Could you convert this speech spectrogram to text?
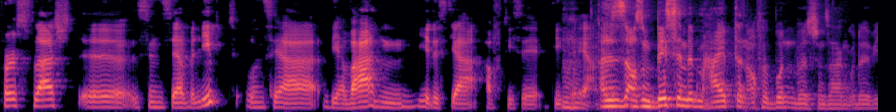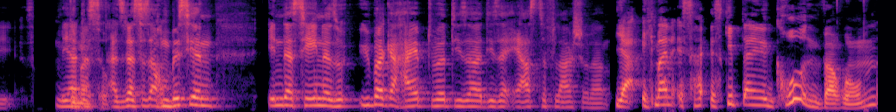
First Flash äh, sind sehr beliebt und sehr, wir warten jedes Jahr auf diese, diese mhm. Ernte. Also es ist auch so ein bisschen mit dem Hype dann auch verbunden, würdest du schon sagen, oder wie? Ja, das, so. also dass es auch ein bisschen in der Szene so übergehypt wird, dieser, dieser erste Flash, oder? Ja, ich meine, es, es gibt einen Grund, warum,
